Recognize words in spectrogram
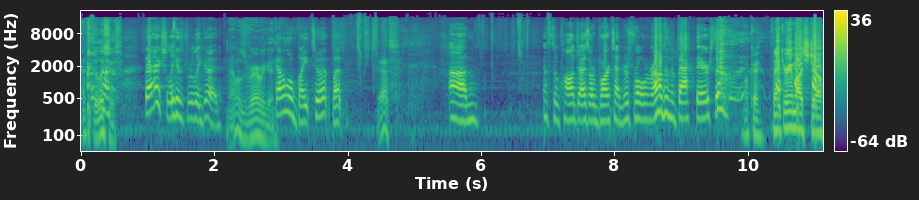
that's delicious. That actually is really good. that was very good. Got a little bite to it, but Yes. I have to apologize. Our bartender's rolling around in the back there. So, Okay. Thank you very much, Joe.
